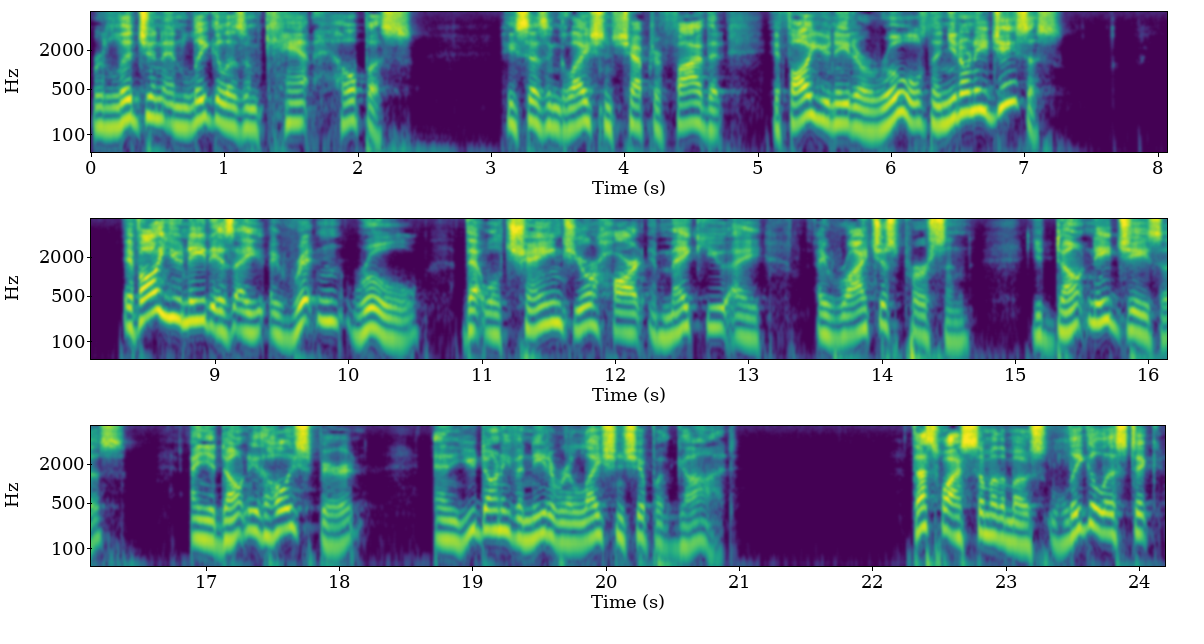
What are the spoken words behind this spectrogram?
religion and legalism can't help us. He says in Galatians chapter 5 that if all you need are rules, then you don't need Jesus. If all you need is a, a written rule that will change your heart and make you a, a righteous person, you don't need Jesus and you don't need the Holy Spirit and you don't even need a relationship with God. That's why some of the most legalistic,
